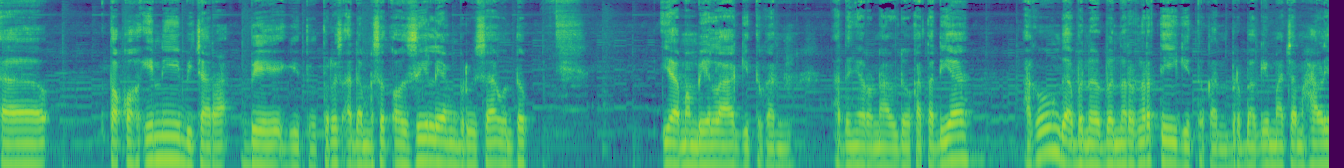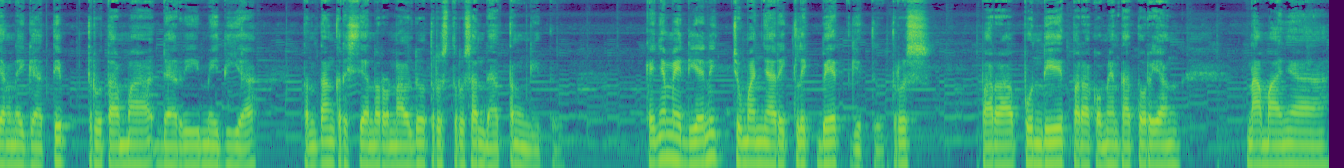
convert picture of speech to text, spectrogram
uh, tokoh ini bicara B gitu. Terus ada Mesut Ozil yang berusaha untuk ya membela gitu kan adanya Ronaldo. Kata dia aku nggak bener-bener ngerti gitu kan berbagai macam hal yang negatif terutama dari media tentang Cristiano Ronaldo terus-terusan datang gitu. Kayaknya media ini cuma nyari clickbait gitu. Terus para pundit, para komentator yang namanya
